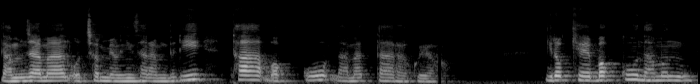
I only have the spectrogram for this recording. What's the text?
남자만 5천 명인 사람들이 다 먹고 남았다라고요. 이렇게 먹고 남은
